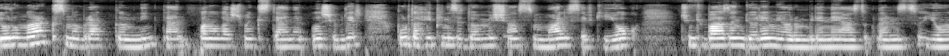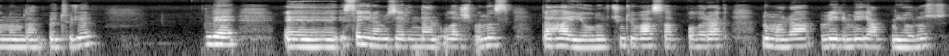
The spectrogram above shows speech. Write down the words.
Yorumlar kısmına bıraktığım linkten bana ulaşmak isteyenler ulaşabilir. Burada hepinize dönme şansım maalesef ki yok. Çünkü bazen göremiyorum bile ne yazdıklarınızı yoğunluğumdan ötürü. Ve e, Instagram üzerinden ulaşmanız daha iyi olur. Çünkü WhatsApp olarak numara verimi yapmıyoruz.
